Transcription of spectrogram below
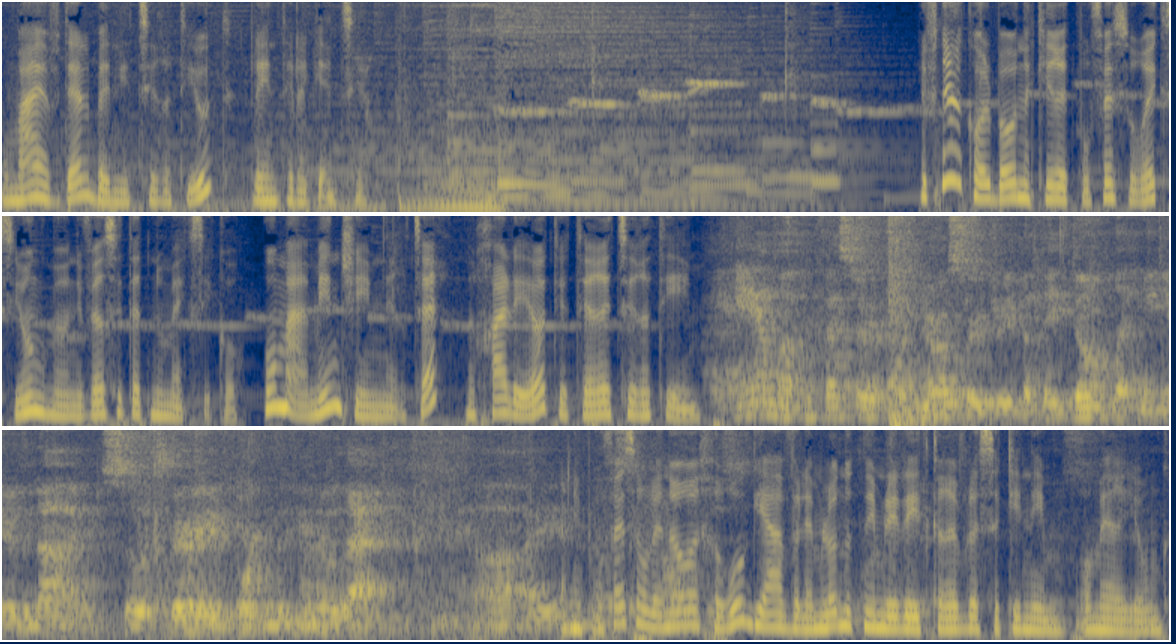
ומה ההבדל בין יצירתיות לאינטליגנציה? לפני הכל בואו נכיר את פרופסור רקס יונג מאוניברסיטת ניו מקסיקו. הוא מאמין שאם נרצה, נוכל להיות יותר יצירתיים. אני פרופסור לנוירוכירורגיה, אבל הם לא נותנים לי להתקרב לסכינים, אומר יונג.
